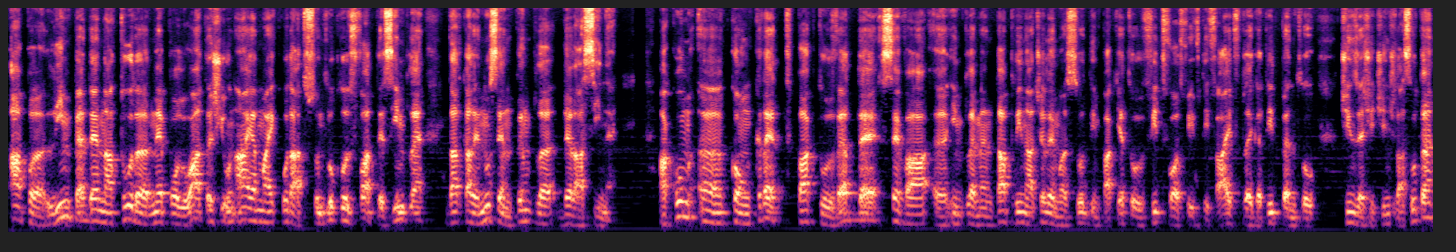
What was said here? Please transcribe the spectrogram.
apă limpede, natură nepoluată și un aer mai curat. Sunt lucruri foarte simple, dar care nu se întâmplă de la sine. Acum, uh, concret, Pactul Verde se va uh, implementa prin acele măsuri din pachetul Fit for 55 pregătit pentru 55%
